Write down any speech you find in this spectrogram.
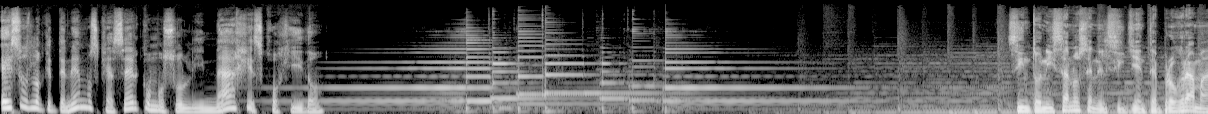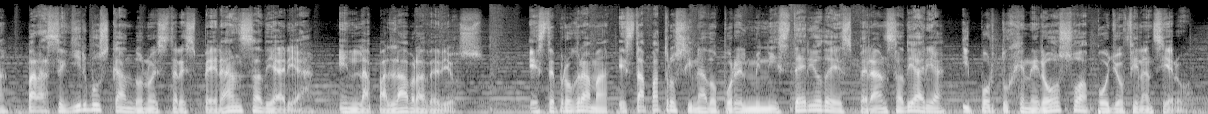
Eso es lo que tenemos que hacer como su linaje escogido. Sintonízanos en el siguiente programa para seguir buscando nuestra esperanza diaria en la palabra de Dios. Este programa está patrocinado por el Ministerio de Esperanza Diaria y por tu generoso apoyo financiero.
